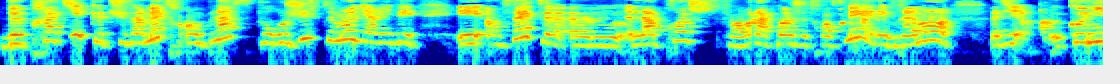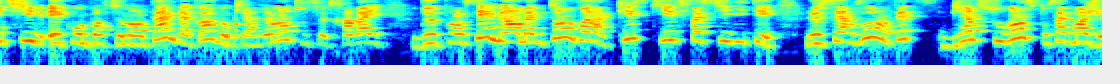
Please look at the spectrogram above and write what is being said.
de pratiques que tu vas mettre en place pour justement y arriver. Et en fait, euh, l'approche, enfin voilà, que moi je transmets, elle est vraiment, on va dire, cognitive et comportementale, d'accord? Donc il y a vraiment tout ce travail de pensée, mais en même temps, voilà, qu'est-ce qui est facilité? Le cerveau, en fait, bien souvent, c'est pour ça que moi je,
